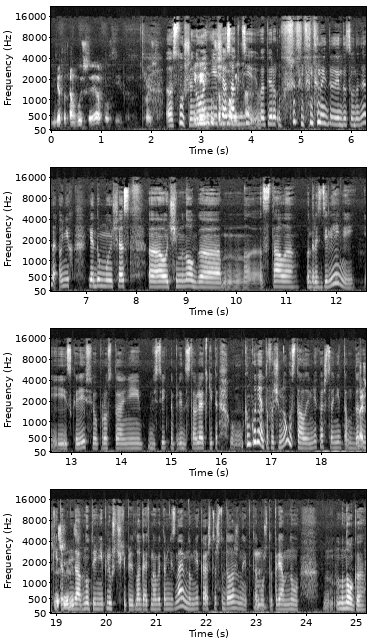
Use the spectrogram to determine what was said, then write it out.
где-то там выше Apple сидит проще. Э, слушай, ну они сейчас активно, во-первых, индусов много у них, я думаю, сейчас э, очень много стало подразделений, и, скорее всего, просто они действительно предоставляют какие-то... Конкурентов очень много стало, и мне кажется, они там должны какие-то да, внутренние плюшечки предлагать. Мы об этом не знаем, но мне кажется, что должны, потому mm-hmm. что прям, ну, много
